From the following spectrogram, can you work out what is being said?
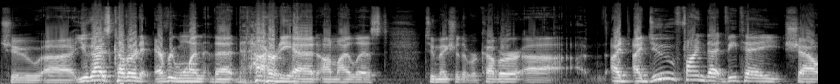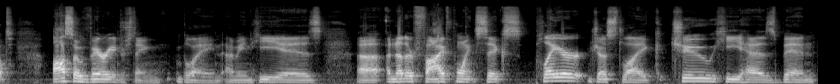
Chu, uh, you guys covered everyone that, that I already had on my list to make sure that we're covered. Uh, I, I do find that Vite shout – also very interesting, Blayne. I mean, he is uh, another 5.6 player, just like Chu. He has been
